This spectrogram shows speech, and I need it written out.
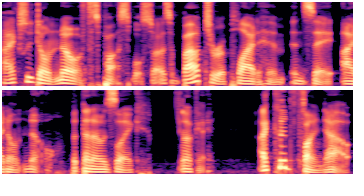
I actually don't know if it's possible. So I was about to reply to him and say, I don't know. But then I was like, okay, I could find out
